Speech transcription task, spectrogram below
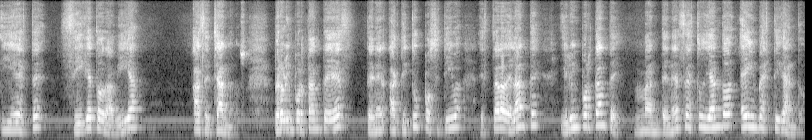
y este sigue todavía acechándonos. Pero lo importante es tener actitud positiva, estar adelante y lo importante, mantenerse estudiando e investigando.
